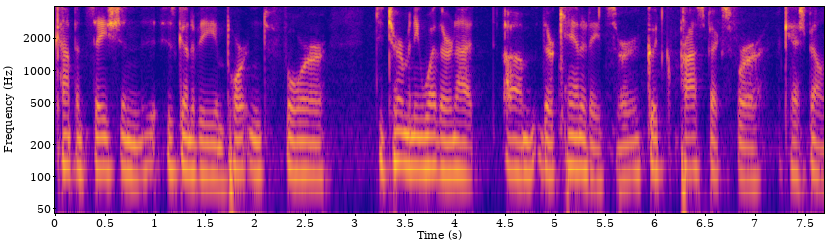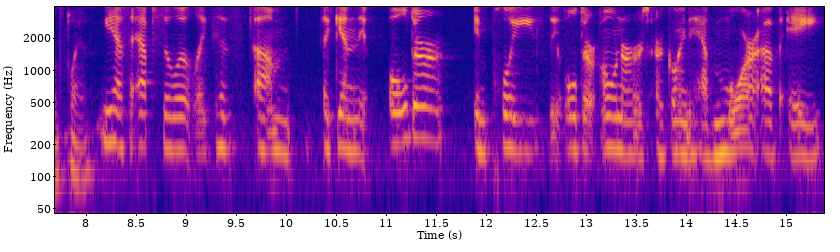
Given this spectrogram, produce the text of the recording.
compensation is going to be important for determining whether or not um, their candidates are good prospects for a cash balance plan. Yes, absolutely. Because um, again, the older employees, the older owners are going to have more of a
